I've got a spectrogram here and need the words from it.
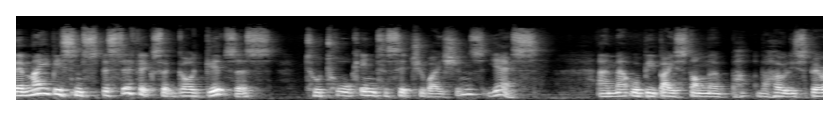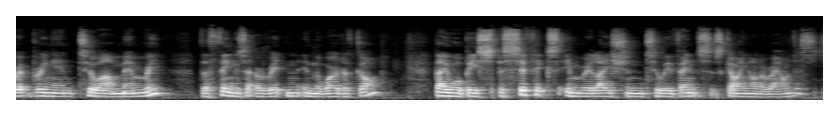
There may be some specifics that God gives us to talk into situations, yes. And that will be based on the, the Holy Spirit bringing to our memory the things that are written in the Word of God. They will be specifics in relation to events that's going on around us.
